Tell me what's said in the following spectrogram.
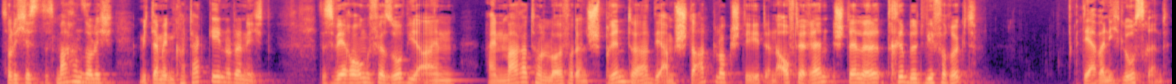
soll ich jetzt das machen, soll ich mich damit in Kontakt gehen oder nicht? Das wäre ungefähr so wie ein, ein Marathonläufer oder ein Sprinter, der am Startblock steht und auf der Rennstelle dribbelt wie verrückt, der aber nicht losrennt.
